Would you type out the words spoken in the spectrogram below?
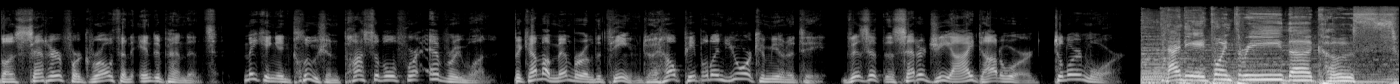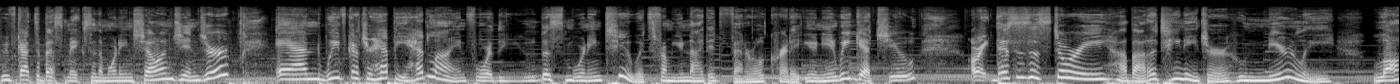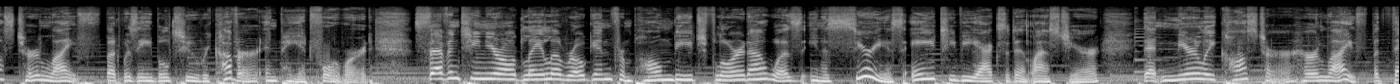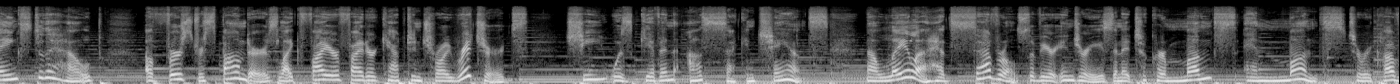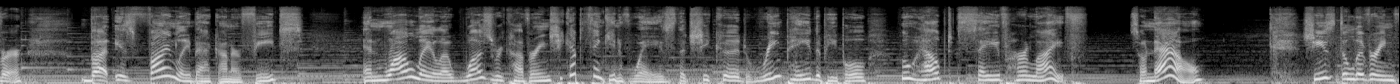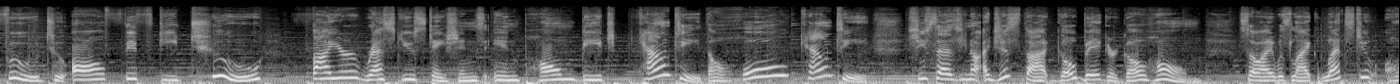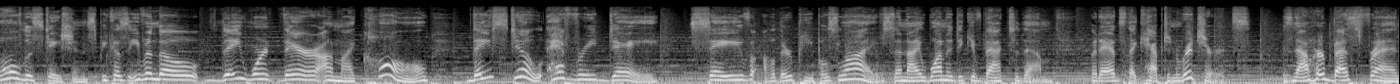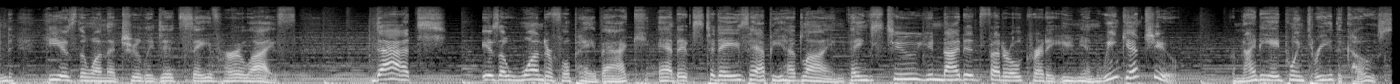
The Center for Growth and Independence, making inclusion possible for everyone. Become a member of the team to help people in your community. Visit thecentergi.org to learn more. 98.3 The Coast. We've got the best mix in the morning show. I'm Ginger, and we've got your happy headline for the this morning too. It's from United Federal Credit Union. We get you. All right, this is a story about a teenager who nearly lost her life but was able to recover and pay it forward. 17 year old Layla Rogan from Palm Beach, Florida, was in a serious ATV accident last year that nearly cost her her life. But thanks to the help of first responders like firefighter Captain Troy Richards, she was given a second chance. Now, Layla had several severe injuries, and it took her months and months to recover, but is finally back on her feet. And while Layla was recovering, she kept thinking of ways that she could repay the people who helped save her life. So now, she's delivering food to all 52 fire rescue stations in Palm Beach County, the whole county. She says, You know, I just thought go big or go home. So I was like, let's do all the stations because even though they weren't there on my call, they still every day save other people's lives. And I wanted to give back to them. But adds that Captain Richards is now her best friend. He is the one that truly did save her life. That is a wonderful payback, and it's today's happy headline. Thanks to United Federal Credit Union. We get you from 98.3 The Coast.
